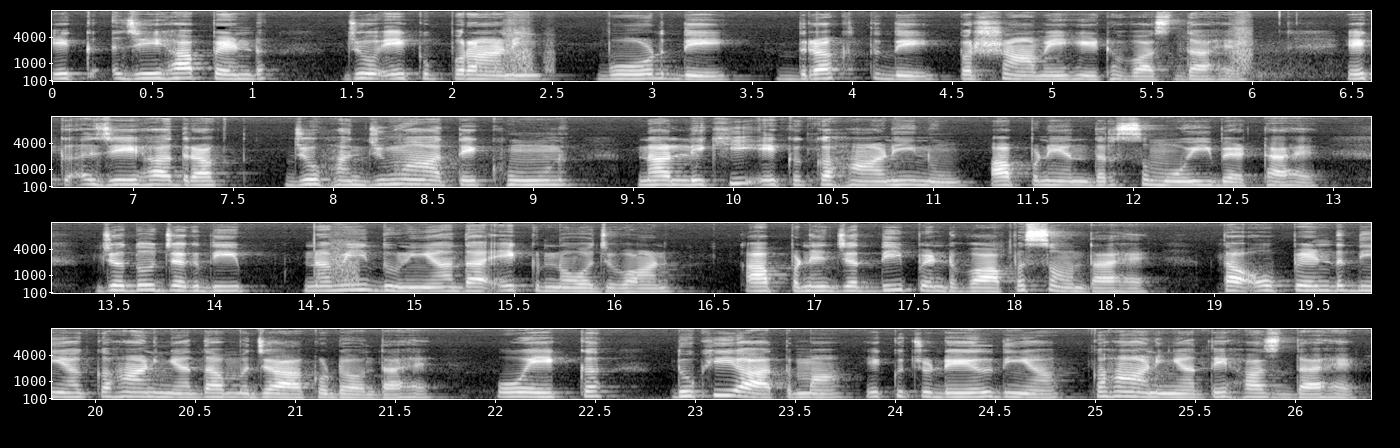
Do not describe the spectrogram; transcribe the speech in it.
ਇੱਕ ਅਜਿਹਾ ਪਿੰਡ ਜੋ ਇੱਕ ਪੁਰਾਣੀ ਬੋੜ ਦੇ ਦਰਖਤ ਦੇ ਪਰਛਾਵੇਂ ਹੇਠ ਵਸਦਾ ਹੈ। ਇੱਕ ਅਜਿਹਾ ਦਰਖਤ ਜੋ ਹੰਝੂਆਂ ਅਤੇ ਖੂਨ ਨਾਲ ਲਿਖੀ ਇੱਕ ਕਹਾਣੀ ਨੂੰ ਆਪਣੇ ਅੰਦਰ ਸਮੋਈ ਬੈਠਾ ਹੈ। ਜਦੋਂ ਜਗਦੀਪ ਨਵੀਂ ਦੁਨੀਆ ਦਾ ਇੱਕ ਨੌਜਵਾਨ ਆਪਣੇ ਜੱਦੀ ਪਿੰਡ ਵਾਪਸ ਆਉਂਦਾ ਹੈ, ਤਾਂ ਉਹ ਪਿੰਡ ਦੀਆਂ ਕਹਾਣੀਆਂ ਦਾ ਮਜ਼ਾਕ ਉਡਾਉਂਦਾ ਹੈ। ਉਹ ਇੱਕ ਦੁਖੀ ਆਤਮਾ, ਇੱਕ ਚੁੜੇਲ ਦੀਆਂ ਕਹਾਣੀਆਂ ਤੇ ਹੱਸਦਾ ਹੈ,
